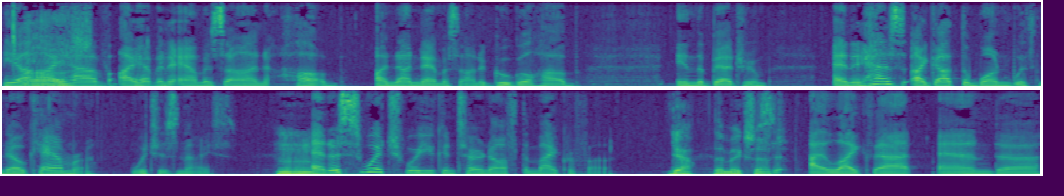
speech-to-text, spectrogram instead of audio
Yeah, Uh, I have I have an Amazon hub, uh, not an Amazon, a Google hub in the bedroom, and it has I got the one with no camera, which is nice. Mhm. And a switch where you can turn off the microphone. Yeah, that makes sense. So I like that, and uh,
